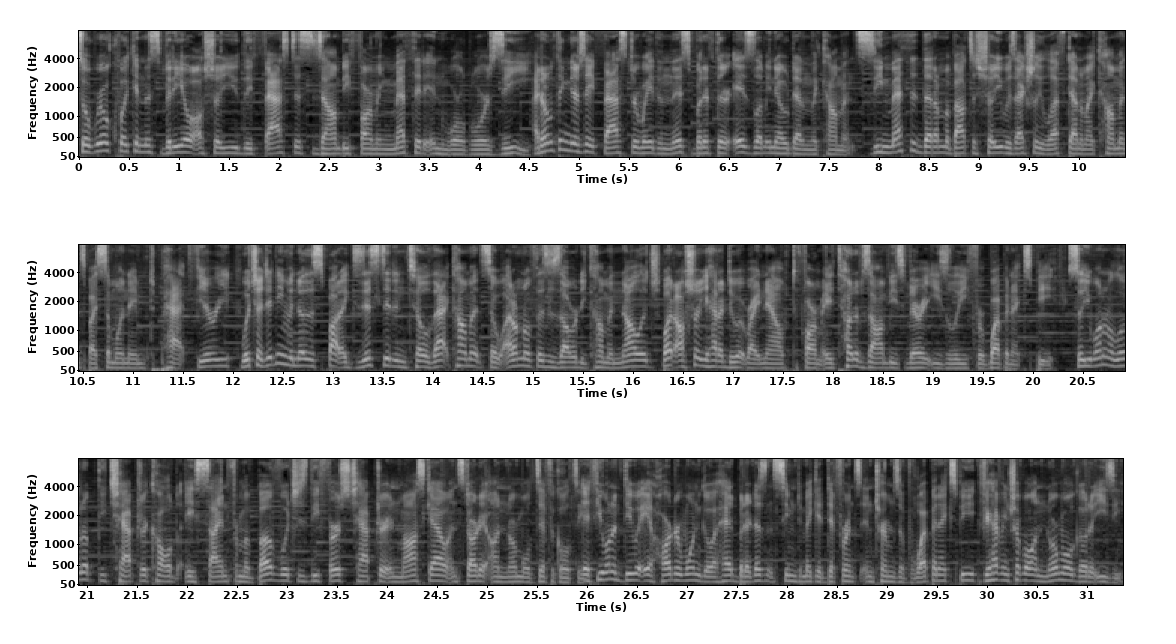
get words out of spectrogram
So real quick in this video, I'll show you the fastest zombie farming method in World War Z. I don't think there's a faster way than this, but if there is, let me know down in the comments. The method that I'm about to show you was actually left down in my comments by someone named Pat Fury, which I didn't even know this spot existed until that comment, so I don't know if this is already common knowledge, but I'll show you how to do it right now to farm a ton of zombies very easily for weapon XP. So you want to load up the chapter called A Sign from Above, which is the first chapter in Moscow, and start it on normal difficulty. If you want to do a harder one, go ahead, but it doesn't seem to make a difference in terms of weapon XP. If you're having trouble on normal, go to easy.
